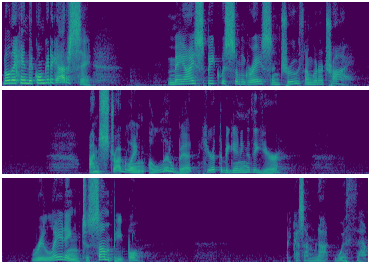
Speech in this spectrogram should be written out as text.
No dejen de congregarse. May I speak with some grace and truth? I'm going to try. I'm struggling a little bit here at the beginning of the year relating to some people because I'm not with them.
